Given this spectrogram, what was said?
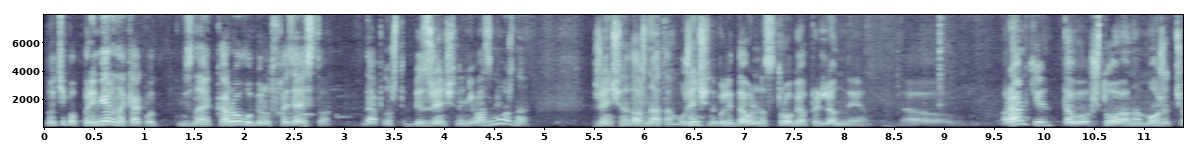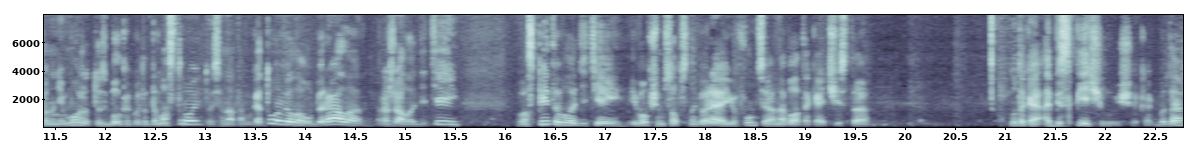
ну, типа, примерно как вот, не знаю, корову берут в хозяйство, да, потому что без женщины невозможно. Женщина должна там, у женщины были довольно строго определенные э, рамки того, что она может, что она не может. То есть был какой-то домострой, то есть она там готовила, убирала, рожала детей, воспитывала детей. И, в общем, собственно говоря, ее функция, она была такая чисто, ну, такая обеспечивающая, как бы, да.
